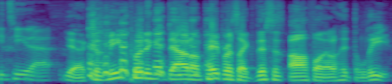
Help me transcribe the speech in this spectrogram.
it down. That. Yeah, because me putting it down on paper is like this is awful. I'll hit delete,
